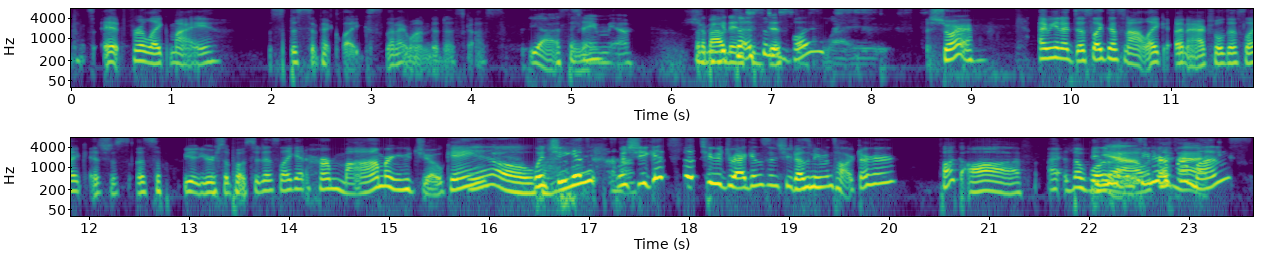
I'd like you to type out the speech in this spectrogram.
that's it for like my specific likes that I wanted to discuss. Yeah. Same. Same. Yeah. What Should about we get into some dislikes? dislikes? Sure. I mean, a dislike that's not like an actual dislike. It's just a, sup- you- you're supposed to dislike it. Her mom? Are you joking? Ew. When she gets when she gets the two dragons and she doesn't even talk to her. fuck off. I, the And word. you haven't seen her the for heck? months.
